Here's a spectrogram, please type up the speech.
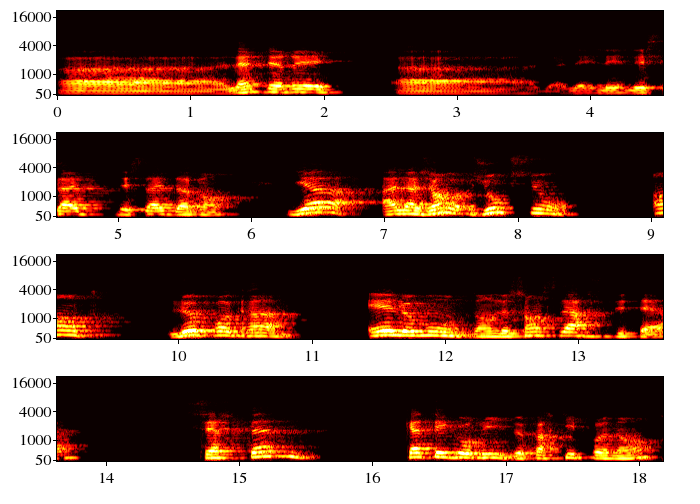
l'intérêt, les, slides, les slides d'avant, il y a à la jonction entre le programme et le monde dans le sens large du terme, certaines catégories de parties prenantes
